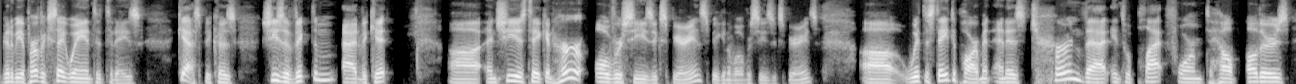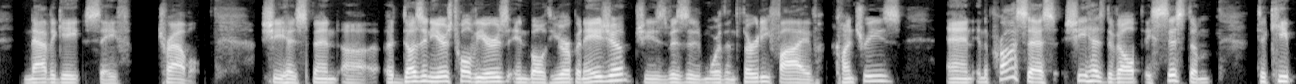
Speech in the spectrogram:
going to be a perfect segue into today's guest because she's a victim advocate. Uh, and she has taken her overseas experience, speaking of overseas experience, uh, with the State Department and has turned that into a platform to help others navigate safe travel. She has spent uh, a dozen years, 12 years in both Europe and Asia. She's visited more than 35 countries. And in the process, she has developed a system to keep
